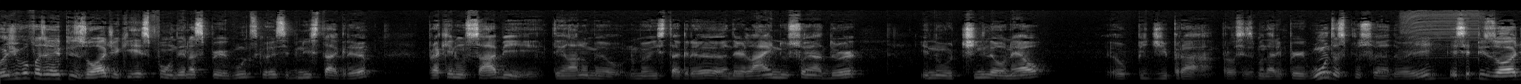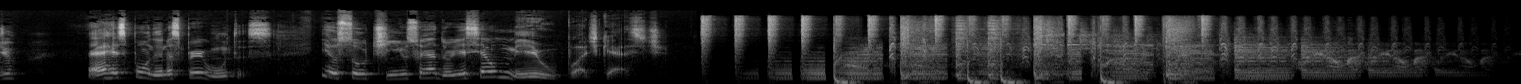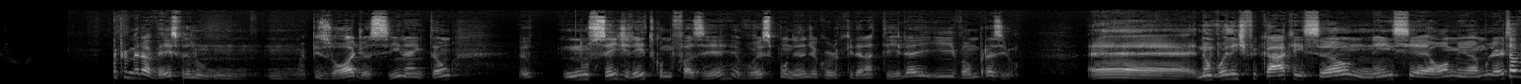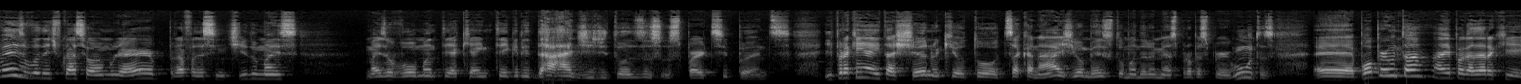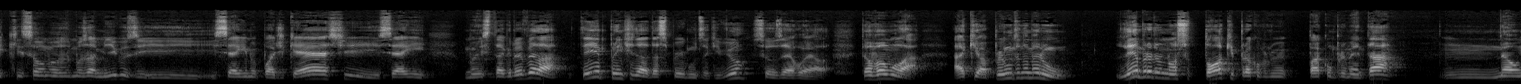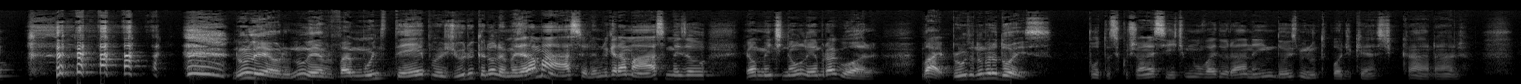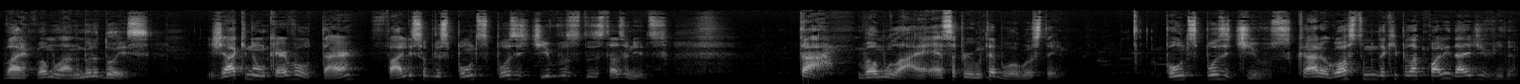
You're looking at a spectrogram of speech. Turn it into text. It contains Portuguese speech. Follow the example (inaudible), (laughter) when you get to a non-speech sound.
Hoje eu vou fazer um episódio aqui respondendo as perguntas que eu recebi no Instagram. Para quem não sabe, tem lá no meu, no meu Instagram, underline, o sonhador e no Tim Leonel. Eu pedi para vocês mandarem perguntas pro sonhador aí. Esse episódio é respondendo as perguntas. E eu sou o Tim, o sonhador, e esse é o meu podcast. A primeira vez fazendo um, um episódio assim, né? Então eu não sei direito como fazer, eu vou respondendo de acordo com o que der na telha e, e vamos Brasil. É, não vou identificar quem são, nem se é homem ou é mulher. Talvez eu vou identificar se é homem ou mulher para fazer sentido, mas mas eu vou manter aqui a integridade de todos os, os participantes. E para quem aí tá achando que eu tô de sacanagem, eu mesmo estou mandando minhas próprias perguntas, é, pode perguntar aí pra galera que, que são meus, meus amigos e, e seguem meu podcast e seguem meu Instagram, vê lá. Tem a print da, das perguntas aqui, viu, seu Zé Ruela? Então vamos lá. Aqui, ó, pergunta número 1. Um. Lembra do nosso toque para cumprimentar? Hum, não. (laughs) Não lembro, não lembro. Faz muito tempo, eu juro que eu não lembro. Mas era massa, eu lembro que era massa, mas eu realmente não lembro agora. Vai, pergunta número 2. Puta, se continuar nesse ritmo não vai durar nem dois minutos o podcast. Caralho. Vai, vamos lá. Número 2. Já que não quer voltar, fale sobre os pontos positivos dos Estados Unidos. Tá, vamos lá. Essa pergunta é boa, eu gostei. Pontos positivos. Cara, eu gosto muito aqui pela qualidade de vida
